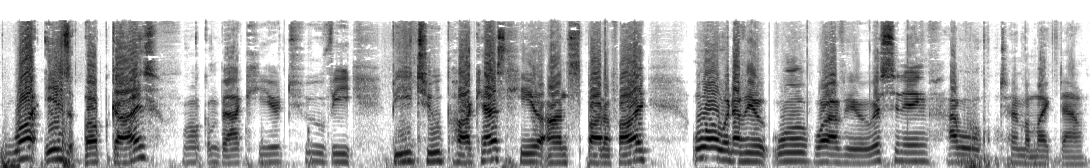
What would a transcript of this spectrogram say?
What is up, guys? Welcome back here to the B2 podcast here on Spotify or whatever you or wherever you're listening. I will turn my mic down.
